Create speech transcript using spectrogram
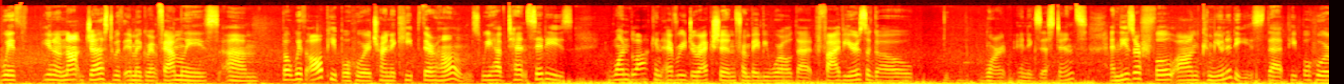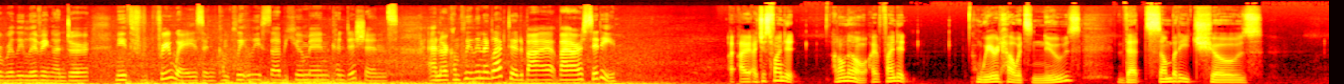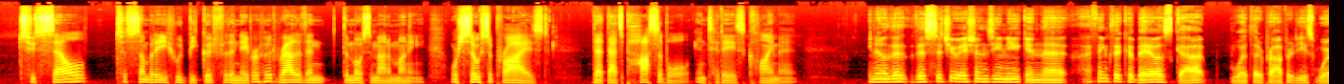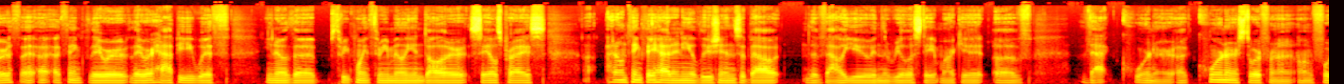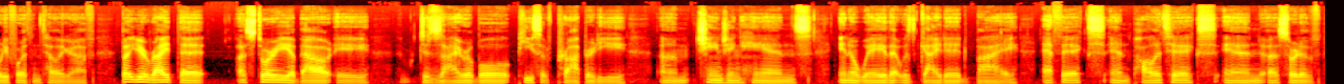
with you know not just with immigrant families um, but with all people who are trying to keep their homes we have tent cities one block in every direction from baby world that five years ago weren't in existence and these are full on communities that people who are really living underneath freeways in completely subhuman conditions and are completely neglected by by our city I, I just find it i don't know i find it weird how it's news that somebody chose to sell to somebody who'd be good for the neighborhood rather than the most amount of money. We're so surprised that that's possible in today's climate. You know, the, this situation's unique in that I think the Cabellos got what their property's worth. I, I think they were they were happy with, you know, the three point three million dollar sales price. I don't think they had any illusions about the value in the real estate market of that corner, a corner storefront on 44th and Telegraph. But you're right that a story about a desirable piece of property um, changing hands in a way that was guided by ethics and politics and a sort of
